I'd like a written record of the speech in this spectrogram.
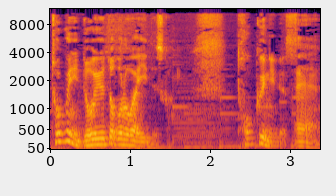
特にどういうところがいいですか？特にですね、え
